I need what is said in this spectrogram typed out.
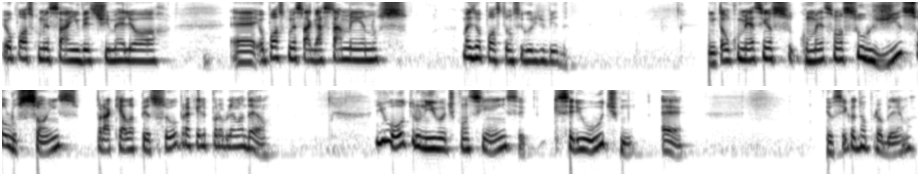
eu posso começar a investir melhor, é, eu posso começar a gastar menos, mas eu posso ter um seguro de vida. Então, comecem a começam a surgir soluções para aquela pessoa, para aquele problema dela. E o outro nível de consciência, que seria o último, é: eu sei que eu tenho um problema,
